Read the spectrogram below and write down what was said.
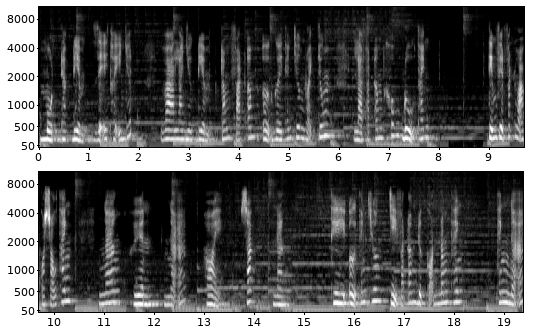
Một đặc điểm dễ thấy nhất và là nhược điểm trong phát âm ở người thanh chương nói chung là phát âm không đủ thanh. Tiếng việt văn hóa có 6 thanh, ngang, huyền, ngã, hỏi, sắc năng thì ở thanh chương chỉ phát âm được có 5 thanh thanh ngã,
